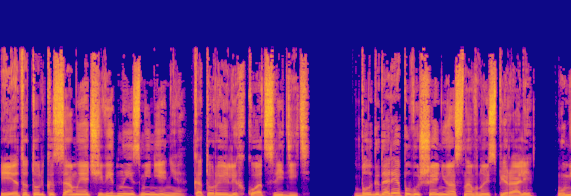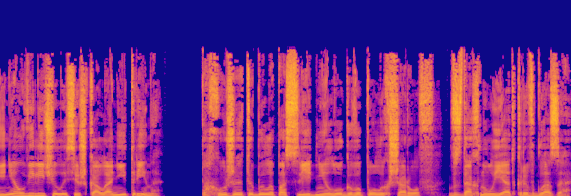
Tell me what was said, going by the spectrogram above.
И это только самые очевидные изменения, которые легко отследить. Благодаря повышению основной спирали у меня увеличилась и шкала нейтрино. Похоже, это было последнее логово полых шаров, вздохнул я, открыв глаза.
